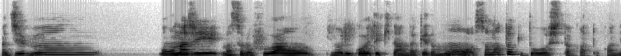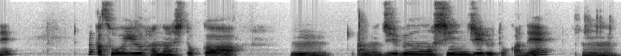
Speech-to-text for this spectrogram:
ま自分も同じ、まあ、その不安を乗り越えてきたんだけども、その時どうしたかとかね、なんかそういう話とか、うん、あの自分を信じるとかね、うん、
